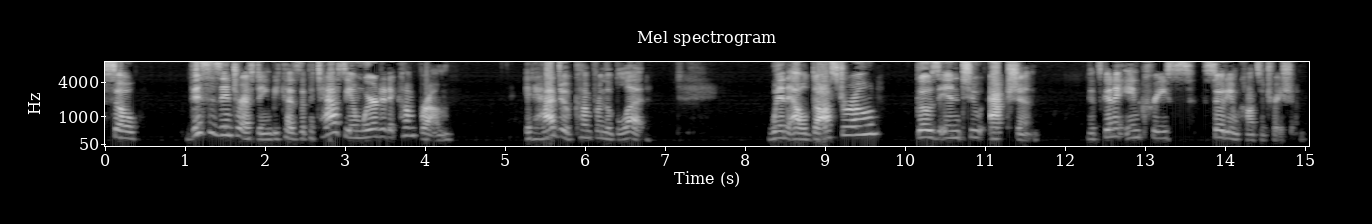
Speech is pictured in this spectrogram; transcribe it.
So this is interesting because the potassium, where did it come from? It had to have come from the blood. When aldosterone goes into action, it's going to increase sodium concentration,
